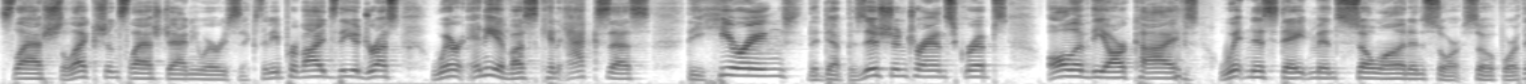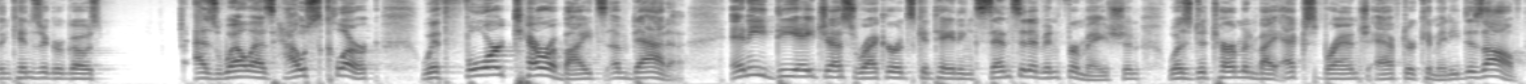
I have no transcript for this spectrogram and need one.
slash selection slash January 6th. And he provides the address where any of us can access the hearings, the deposition transcripts, all of the archives, witness statements, so on and so, so forth. And Kinzinger goes, as well as House Clerk with four terabytes of data. Any DHS records containing sensitive information was determined by X branch after committee dissolved.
